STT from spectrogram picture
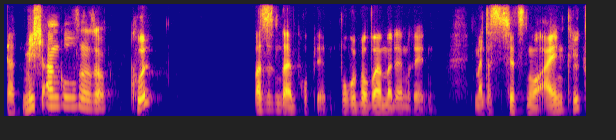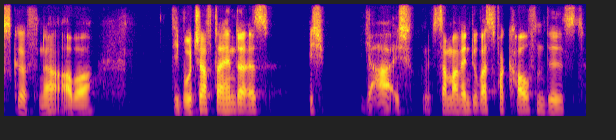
Er hat mich angerufen und gesagt, cool, was ist denn dein Problem? Worüber wollen wir denn reden? Meine, das ist jetzt nur ein Glücksgriff, ne? aber die Botschaft dahinter ist, ich, ja, ich sag mal, wenn du was verkaufen willst,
